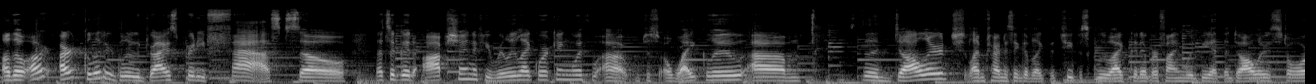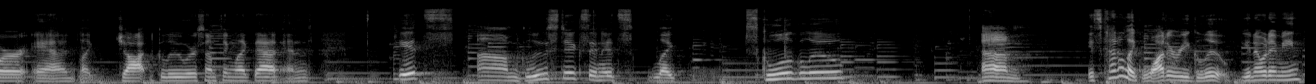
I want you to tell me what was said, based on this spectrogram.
Although art, art glitter glue dries pretty fast, so that's a good option if you really like working with uh, just a white glue. Um, the dollar i'm trying to think of like the cheapest glue i could ever find would be at the dollar store and like jot glue or something like that. And it's um, glue sticks and it's like school glue. Um, it's kind of like watery glue you know what i mean?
